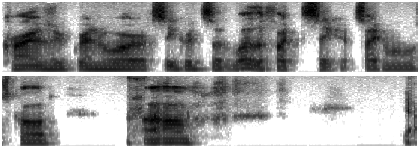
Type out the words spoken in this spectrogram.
crimes of Grindelwald, secrets of what the fuck the second second one was called. Um, Yeah,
